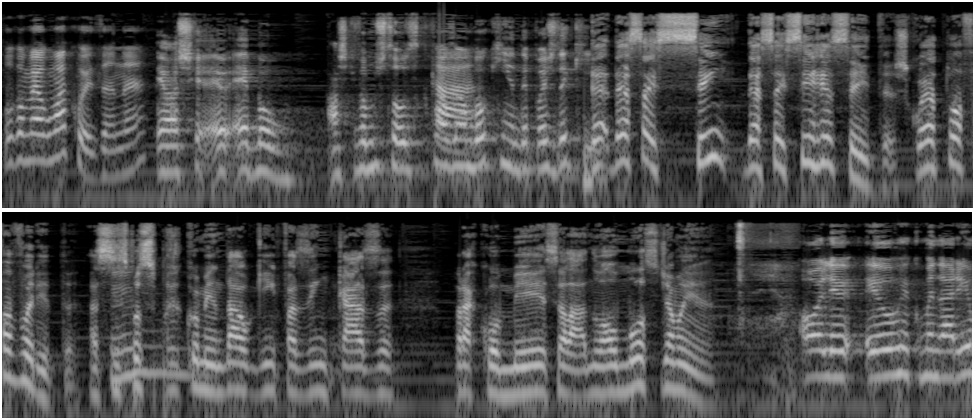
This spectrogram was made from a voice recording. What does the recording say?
vou comer alguma coisa, né? eu acho que é, é bom. Acho que vamos todos Tá. fazer um boquinho depois daqui. De- dessas, 100, dessas 100 receitas, qual é a tua favorita? Assim, se Hum. fosse pra recomendar alguém fazer em casa pra comer, sei lá, no almoço de amanhã. Olha, eu recomendaria.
